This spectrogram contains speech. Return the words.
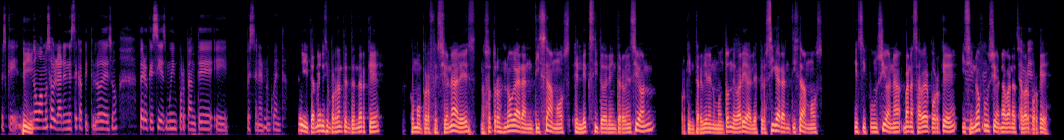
pues que Sí. no vamos a hablar en este capítulo de eso, pero que sí es muy importante eh, pues tenerlo en cuenta. Y también es importante entender que como profesionales nosotros no garantizamos el éxito de la intervención, porque intervienen un montón de variables, pero sí garantizamos que si funciona van a saber por qué, y si no funciona van a saber También. por qué.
